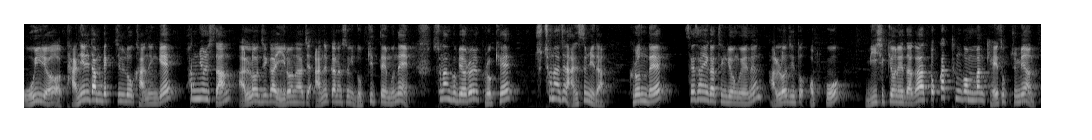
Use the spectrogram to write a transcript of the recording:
오히려 단일 단백질로 가는 게 확률상 알러지가 일어나지 않을 가능성이 높기 때문에 순환급여를 그렇게 추천하진 않습니다. 그런데 세상이 같은 경우에는 알러지도 없고 미식견에다가 똑같은 것만 계속 주면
